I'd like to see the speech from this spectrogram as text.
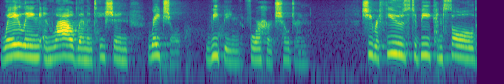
wailing and loud lamentation, Rachel weeping for her children. She refused to be consoled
